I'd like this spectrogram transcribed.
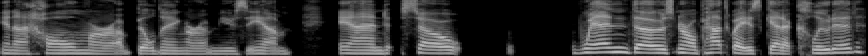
in a home or a building or a museum. And so when those neural pathways get occluded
